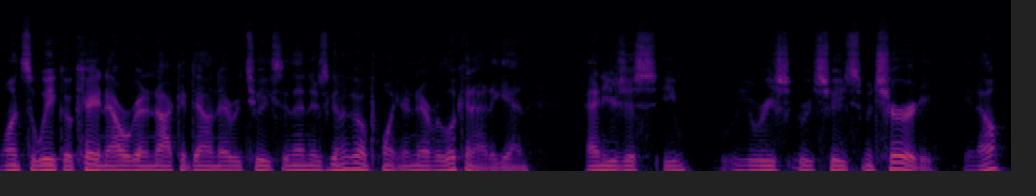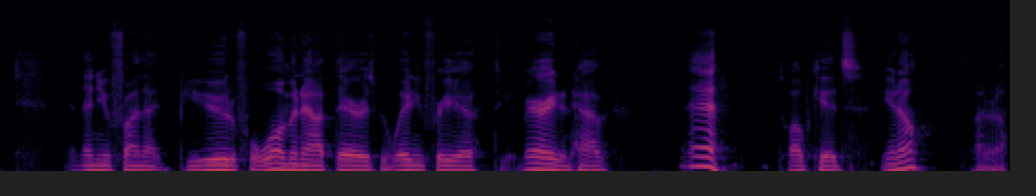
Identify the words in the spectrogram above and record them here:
once a week. Okay, now we're going to knock it down every two weeks, and then there's going to go a point you're never looking at again, and you just you you reach, reach, maturity. You know, and then you find that beautiful woman out there has been waiting for you to get married and have, eh, twelve kids. You know, I don't know.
